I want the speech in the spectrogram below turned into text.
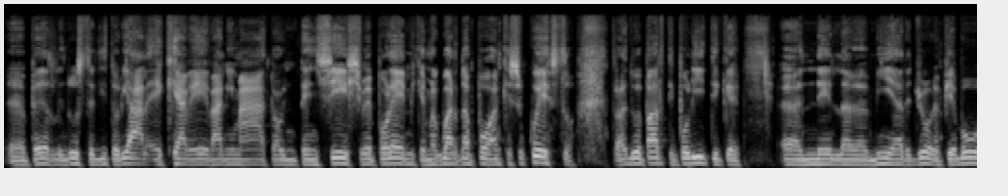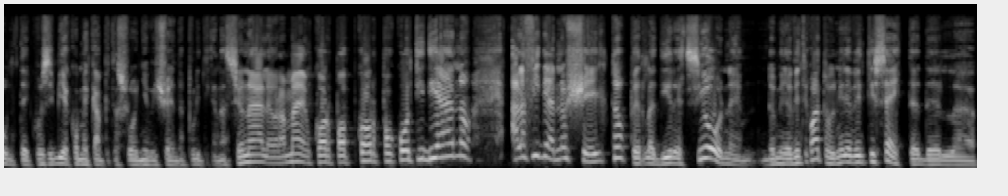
eh, per l'industria editoriale e che aveva animato intensissime polemiche, ma guarda un po' anche su questo, tra le due parti politiche eh, nella mia regione Piemonte e così via, come capita su ogni vicenda politica nazionale. Oramai è un corpo a corpo quotidiano. Alla fine hanno scelto per la direzione 2024-2027 del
